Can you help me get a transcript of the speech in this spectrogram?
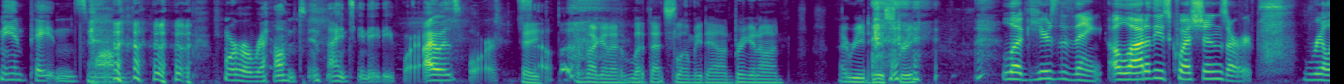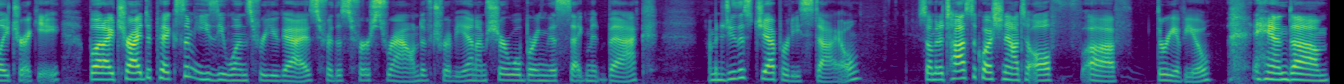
me and Peyton's mom were around in 1984. I was four. hey, so. I'm not going to let that slow me down. Bring it on. I read history. Look, here's the thing. A lot of these questions are really tricky, but I tried to pick some easy ones for you guys for this first round of trivia, and I'm sure we'll bring this segment back. I'm going to do this Jeopardy style. So I'm going to toss the question out to all f- uh, three of you. And um,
